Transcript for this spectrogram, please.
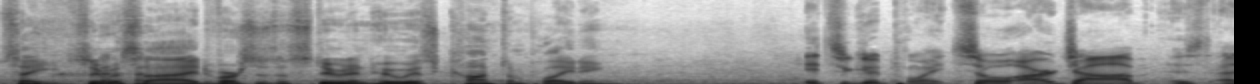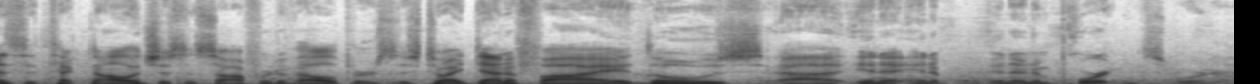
say, suicide versus a student who is contemplating It's a good point. So our job is, as a technologists and software developers is to identify those uh, in, a, in, a, in an importance order.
